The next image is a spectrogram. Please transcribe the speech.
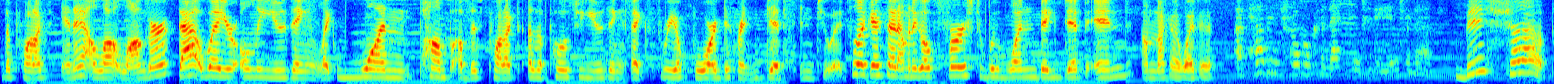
the product in it a lot longer. That way you're only using like one pump of this product as opposed to using like three or four different dips into it. So like I said, I'm gonna go first with one big dip in. I'm not gonna wipe it. I'm having trouble connecting to the internet. Bitch, shut up.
